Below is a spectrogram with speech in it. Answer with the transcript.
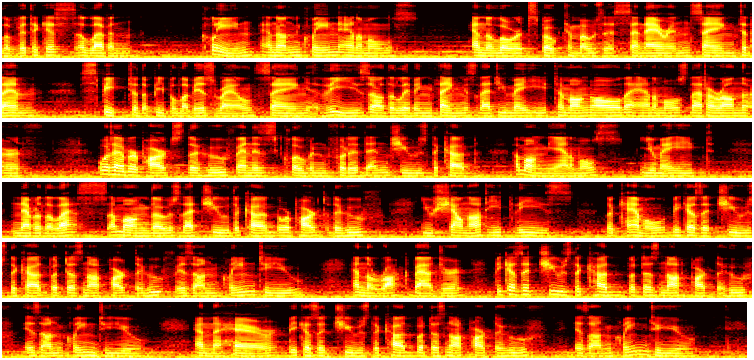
Leviticus 11 Clean and unclean animals. And the Lord spoke to Moses and Aaron, saying to them, Speak to the people of Israel, saying, These are the living things that you may eat among all the animals that are on the earth. Whatever parts the hoof and is cloven footed and chews the cud, among the animals you may eat. Nevertheless, among those that chew the cud or part the hoof, you shall not eat these. The camel, because it chews the cud but does not part the hoof, is unclean to you. And the rock badger, because it chews the cud but does not part the hoof, is unclean to you. And the hare, because it chews the cud but does not part the hoof, is unclean to you.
